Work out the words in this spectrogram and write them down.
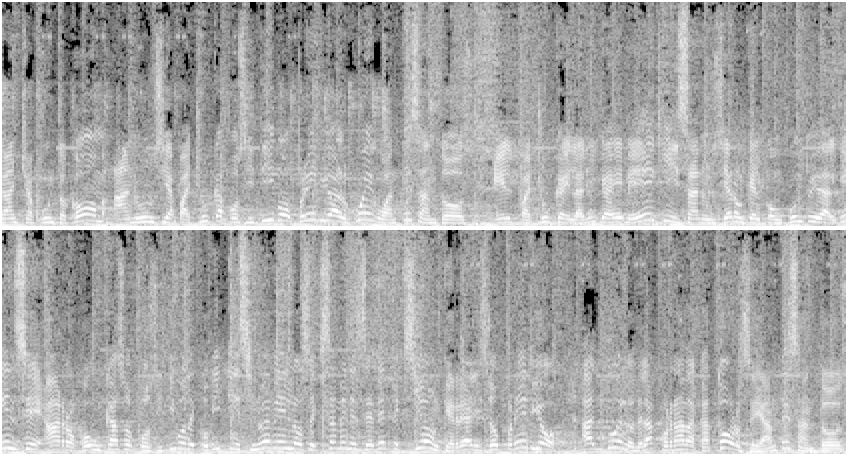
Cancha.com anuncia Pachuca positivo previo al juego ante Santos. El Pachuca y la Liga MX anunciaron que el conjunto hidalguense arrojó un caso positivo de COVID-19 en los exámenes de detección que realizó previo al duelo de la jornada 14 ante Santos.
